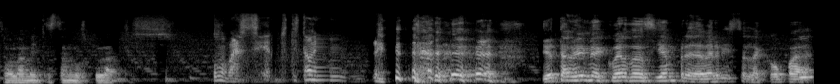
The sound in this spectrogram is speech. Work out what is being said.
Solamente están los platos. ¿Cómo va a ser? Pues que estaban. Yo también me acuerdo siempre de haber visto la copa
